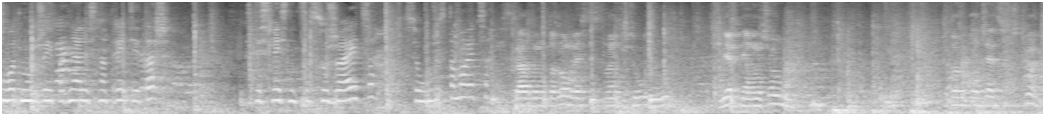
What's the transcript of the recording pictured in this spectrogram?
Вот мы уже и поднялись на третий этаж. Здесь лестница сужается, все уже становится. С каждым этажом лестница становится все уже, уже. Верхняя вон еще уже. Это уже получается четвертый,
